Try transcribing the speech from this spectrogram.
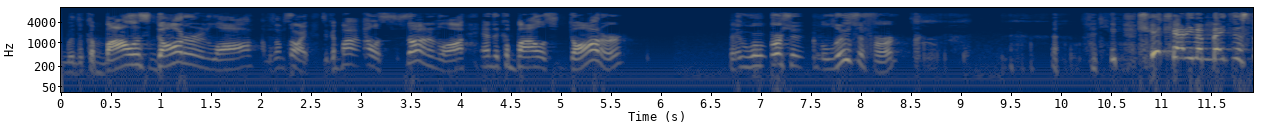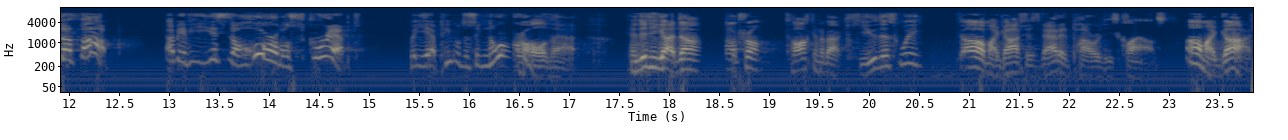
with the Kabbalist daughter-in-law, I'm sorry, the Kabbalist son-in-law and the Kabbalist daughter, they worship Lucifer. you can't even make this stuff up. I mean, you, this is a horrible script. But yet people just ignore all of that. And then you got Donald Trump talking about Q this week. Oh my gosh, does that empower these clowns? Oh my gosh.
